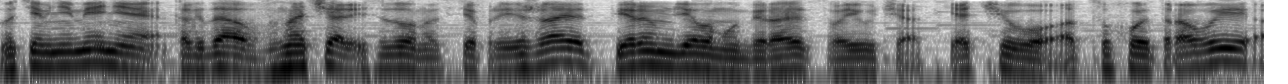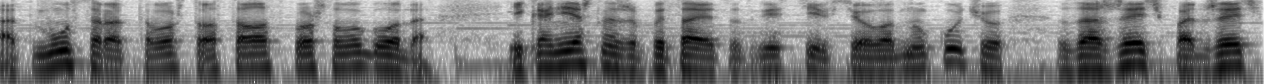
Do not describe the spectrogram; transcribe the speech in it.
Но, тем не менее, когда в начале сезона все приезжают, первым делом убирают свои участки. От чего? От сухой травы, от мусора, от того, что осталось с прошлого года. И, конечно же, пытаются сгрести все в одну кучу, зажечь, поджечь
